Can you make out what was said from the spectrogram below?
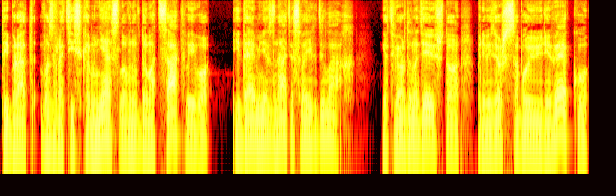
ты, брат, возвратись ко мне, словно в дом отца твоего, и дай мне знать о своих делах. Я твердо надеюсь, что привезешь с собою и Ревекку,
